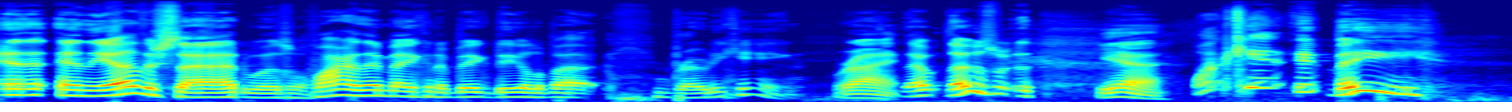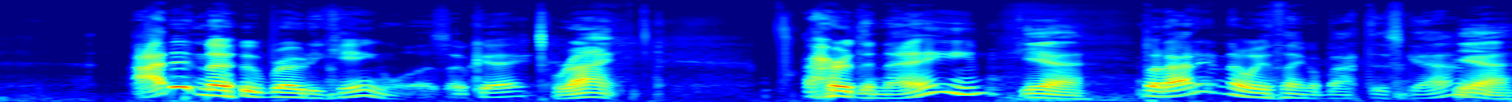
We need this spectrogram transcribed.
and and the other side was, well, why are they making a big deal about Brody King? Right. Tho- Those were, Yeah. why can't it be? I didn't know who Brody King was. Okay, Right. I heard the name, Yeah. but I didn't know anything about this guy. Yeah.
